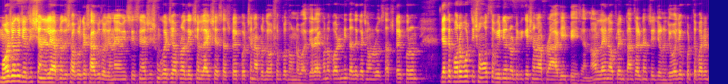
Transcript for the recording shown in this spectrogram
মহাযোগী জ্যোতিষ চ্যানেলে আপনাদের সকলকে স্বাগত জানাই। আমি শ্রী স্নেহাশিস মুখার্জি, আপনারা দেখছেন লাইক শেয়ার সাবস্ক্রাইব করছেন, আপনাদের অসংখ্য ধন্যবাদ। যারা এখনও করেননি, তাদের কাছে অনুরোধ সাবস্ক্রাইব করুন, যাতে পরবর্তী সমস্ত ভিডিও নোটিফিকেশন আপনারা আগেই পেয়ে যান। অনলাইন অফলাইন কনসালটেন্সির জন্য যোগাযোগ করতে পারেন।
